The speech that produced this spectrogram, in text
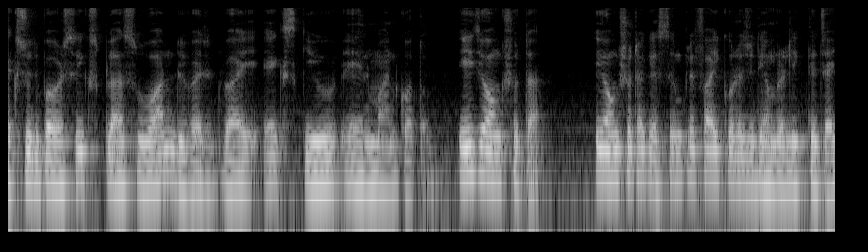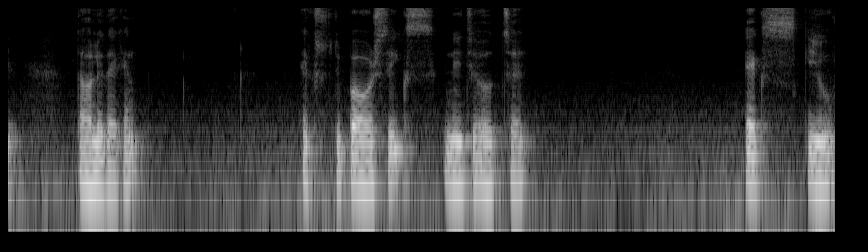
x to the power six plus one divided by x cube এর মান কত? এই যে অংশটা, এই অংশটাকে সিম্পলিফাই করে যদি আমরা লিখতে চাই, তাহলে দেখেন, x to the power six নিচে হচ্ছে এক্স কিউব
